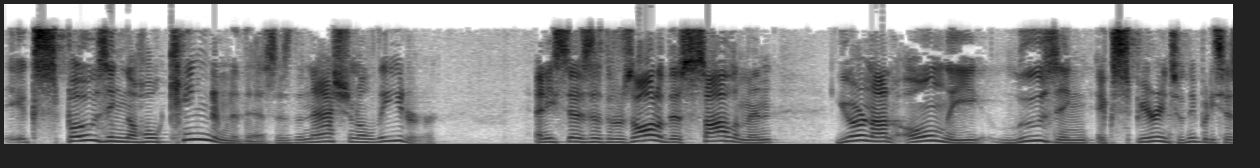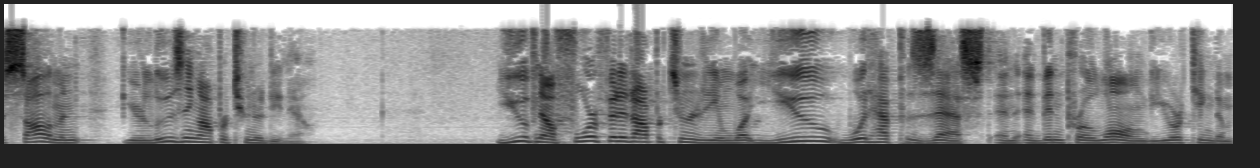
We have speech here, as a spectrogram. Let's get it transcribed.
exposing the whole kingdom to this as the national leader. And he says, as the result of this, Solomon, you're not only losing experience with me, but he says, Solomon, you're losing opportunity now. You have now forfeited opportunity in what you would have possessed and, and been prolonged, your kingdom.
